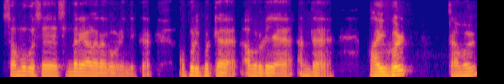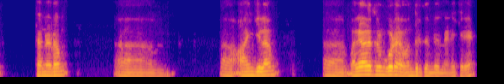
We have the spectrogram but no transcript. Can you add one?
சமூக சி- சிந்தனையாளராக விளங்கியிருக்கிறார். அப்படிப்பட்ட அவருடைய அந்த ஆய்வுகள் தமிழ் கன்னடம் ஆங்கிலம் மலையாளத்திலும் கூட வந்திருக்கின்றன்னு நினைக்கிறேன்.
